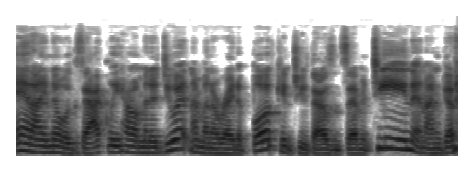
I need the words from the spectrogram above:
and I know exactly how I'm going to do it. And I'm going to write a book in 2017 and I'm going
